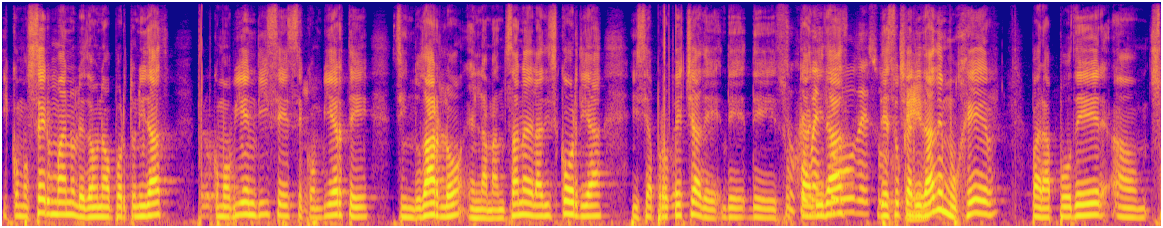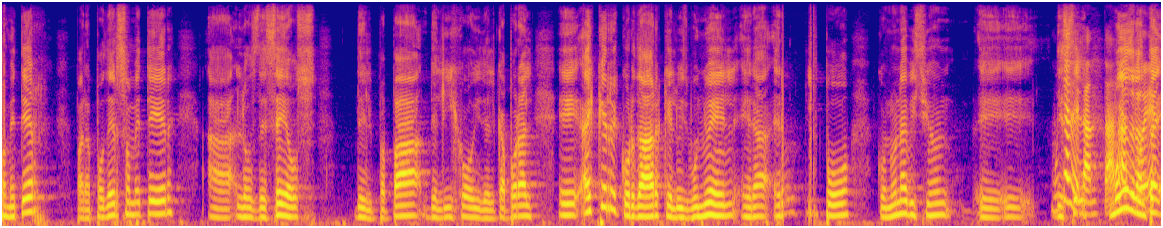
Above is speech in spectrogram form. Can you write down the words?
y como ser humano le da una oportunidad, pero como bien dice, se convierte, sin dudarlo, en la manzana de la discordia y se aprovecha de, de- de su, Su calidad, juventud, de su- de su Sí. calidad de mujer para poder um, someter, para poder someter a los deseos del papá, del hijo y del caporal. Eh, hay que recordar que Luis Buñuel era, era un tipo con una visión eh, eh, Muy adelantada muy adelantada,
